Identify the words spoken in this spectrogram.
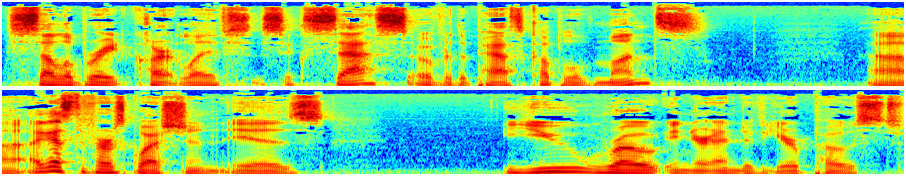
celebrate Cart Life's success over the past couple of months. Uh, I guess the first question is you wrote in your end of year post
